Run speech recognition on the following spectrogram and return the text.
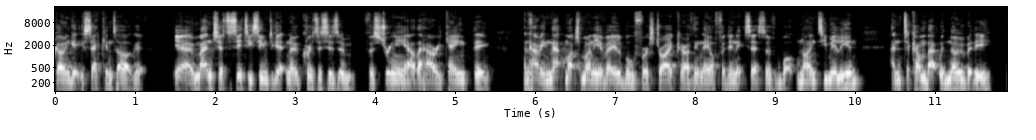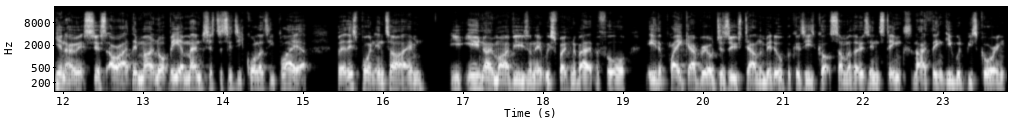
go and get your second target. Yeah, Manchester City seem to get no criticism for stringing out the Harry Kane thing and having that much money available for a striker. I think they offered in excess of what, 90 million? And to come back with nobody, you know, it's just, all right, they might not be a Manchester City quality player. But at this point in time, you, you, know my views on it. We've spoken about it before. Either play Gabriel Jesus down the middle because he's got some of those instincts, and I think he would be scoring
